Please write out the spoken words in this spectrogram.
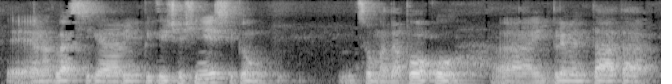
è una classica riempitrice cinese che insomma da poco eh, implementata,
